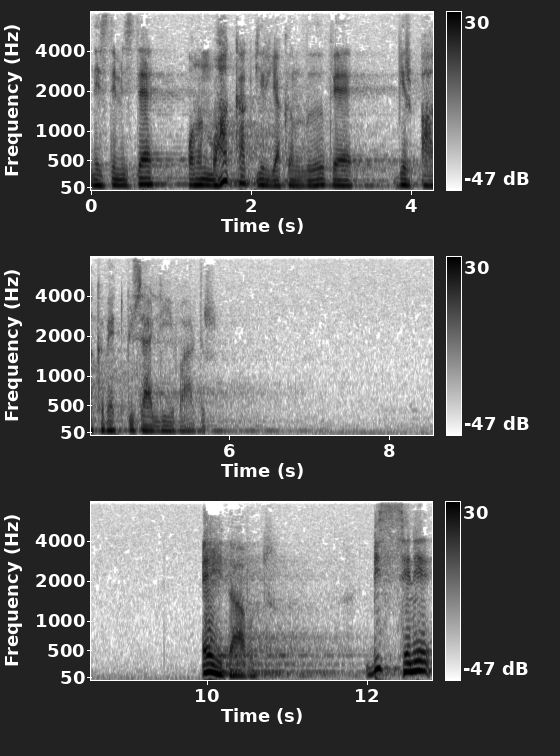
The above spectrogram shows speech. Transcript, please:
Nezdimizde onun muhakkak bir yakınlığı ve bir akıbet güzelliği vardır. Ey Davud! Biz seni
